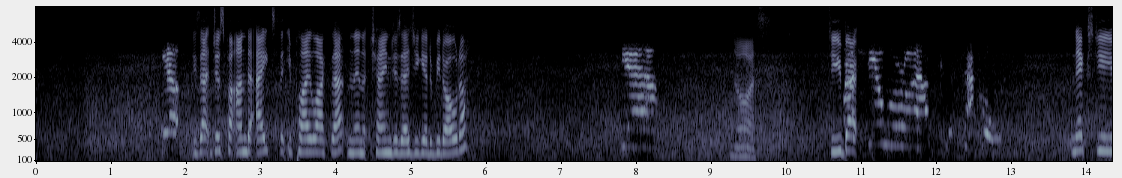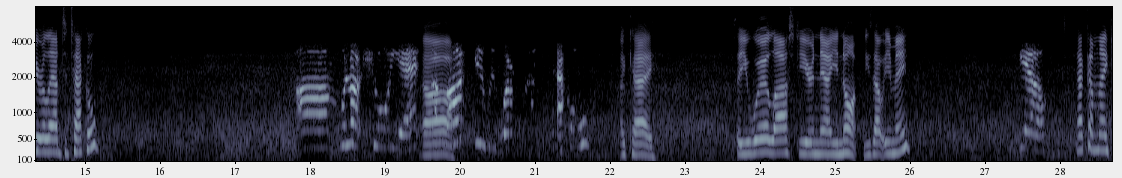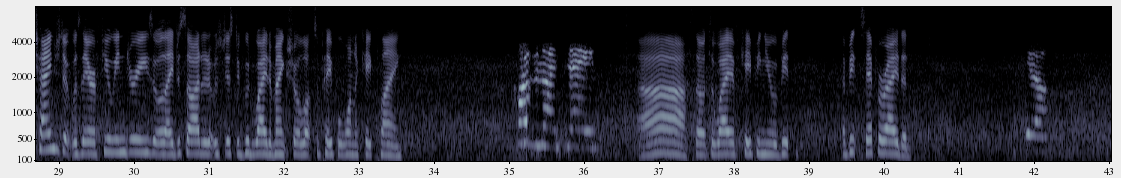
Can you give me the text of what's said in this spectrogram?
Yep. Is that just for under eights that you play like that, and then it changes as you get a bit older? Yeah. Nice. Do you back Last year we were allowed to tackle. next year? You're allowed to tackle. Um, we're not sure yet. But Ah. last year we were tackle. Okay. So you were last year, and now you're not. Is that what you mean? Yeah. How come they changed it? Was there a few injuries, or they decided it was just a good way to make sure lots of people want to keep playing? COVID nineteen. Ah, so it's a way of keeping you a bit, a bit separated.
